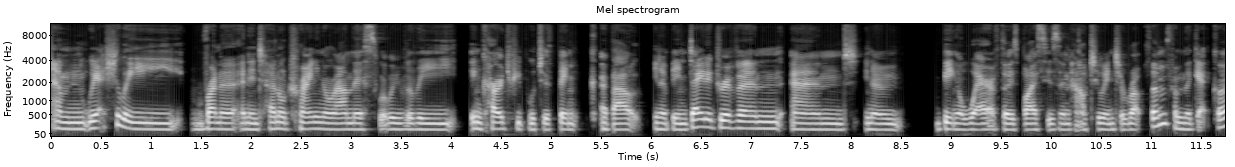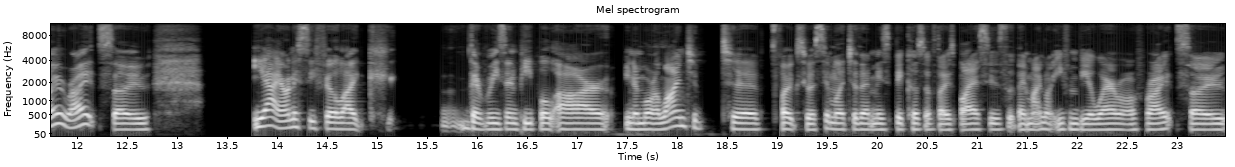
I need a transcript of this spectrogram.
And we actually run a, an internal training around this where we really encourage people to think about, you know, being data driven and, you know, being aware of those biases and how to interrupt them from the get go, right? So, yeah, I honestly feel like the reason people are, you know, more aligned to to folks who are similar to them is because of those biases that they might not even be aware of, right? So,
